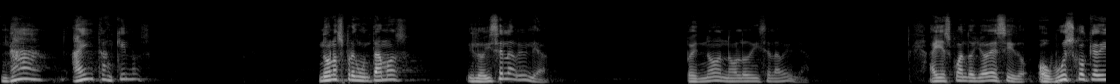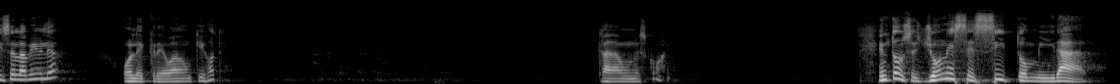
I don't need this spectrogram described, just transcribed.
Nada, ahí tranquilos. no nos preguntamos, ¿y lo dice la Biblia? Pues no, no lo dice la Biblia. Ahí es cuando yo decido, o busco que dice la Biblia, o le creo a Don Quijote. Cada uno escoge. Entonces, yo necesito mirar,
